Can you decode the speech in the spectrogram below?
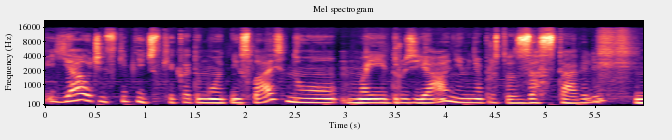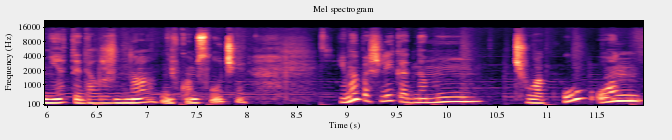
Я очень скептически к этому отнеслась, но мои друзья, они меня просто заставили. Нет, ты должна, ни в коем случае. И мы пошли к одному чуваку, он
